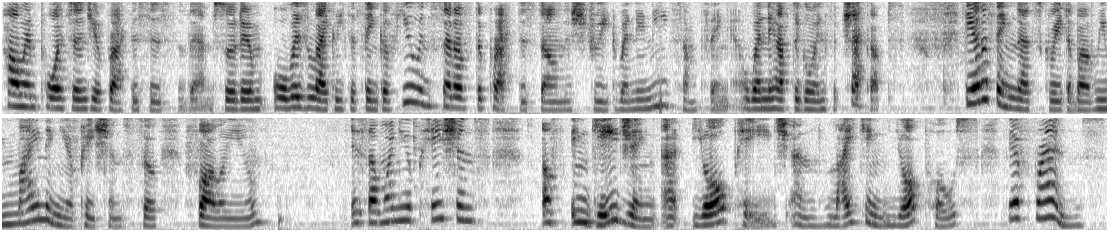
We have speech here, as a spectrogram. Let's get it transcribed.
how important your practice is to them. So they're always likely to think of you instead of the practice down the street when they need something or when they have to go in for checkups. The other thing that's great about reminding your patients to follow you is that when your patients of engaging at your page and liking your posts, their friends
